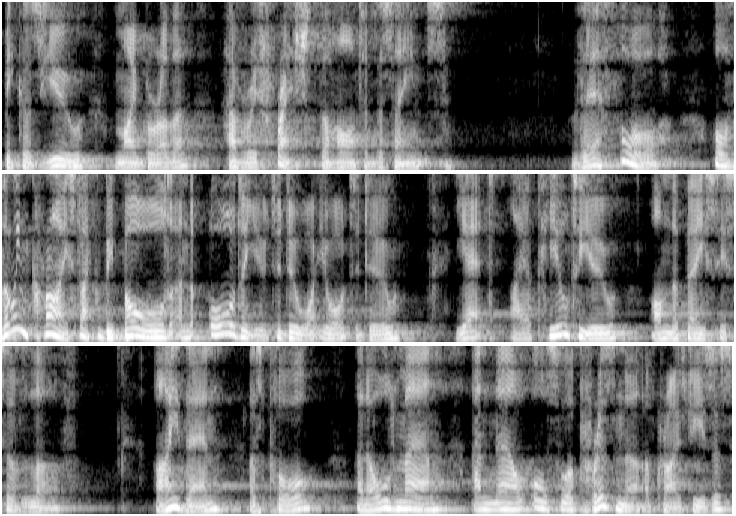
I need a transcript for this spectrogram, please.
because you, my brother, have refreshed the heart of the saints. Therefore, although in Christ I could be bold and order you to do what you ought to do, yet I appeal to you on the basis of love. I then, as Paul, an old man, and now also a prisoner of Christ Jesus,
